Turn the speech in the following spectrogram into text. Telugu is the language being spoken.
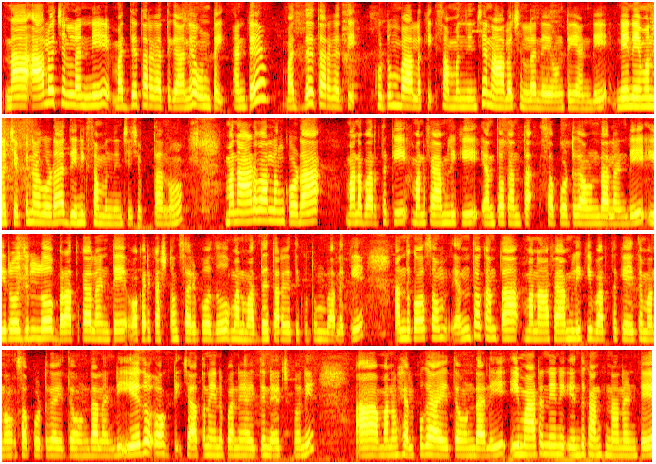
నా ఆలోచనలన్నీ మధ్య తరగతిగానే ఉంటాయి. అంటే మధ్య తరగతి కుటుంబాలకి సంబంధించి నా ఆలోచనలు అనేవి ఉంటాయండి. నేనేమన్నా చెప్పినా కూడా దీనికి సంబంధించి చెప్తాను. మన ఆడవాళ్ళం కూడా మన భర్తకి మన ఫ్యామిలీకి ఎంతో కొంత సపోర్ట్గా ఉండాలండి. ఈ రోజుల్లో బ్రతకాలంటే ఒకరి కష్టం సరిపోదు మన మధ్య తరగతి కుటుంబాలకి. అందుకోసం ఎంతో కొంత మన ఫ్యామిలీకి భర్తకి అయితే మనం సపోర్ట్గా అయితే ఉండాలండి. ఏదో ఒకటి చేతనైన పని అయితే నేర్చుకొని మనం హెల్ప్గా అయితే ఉండాలి. ఈ మాట నేను ఎందుకు అంటున్నానంటే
